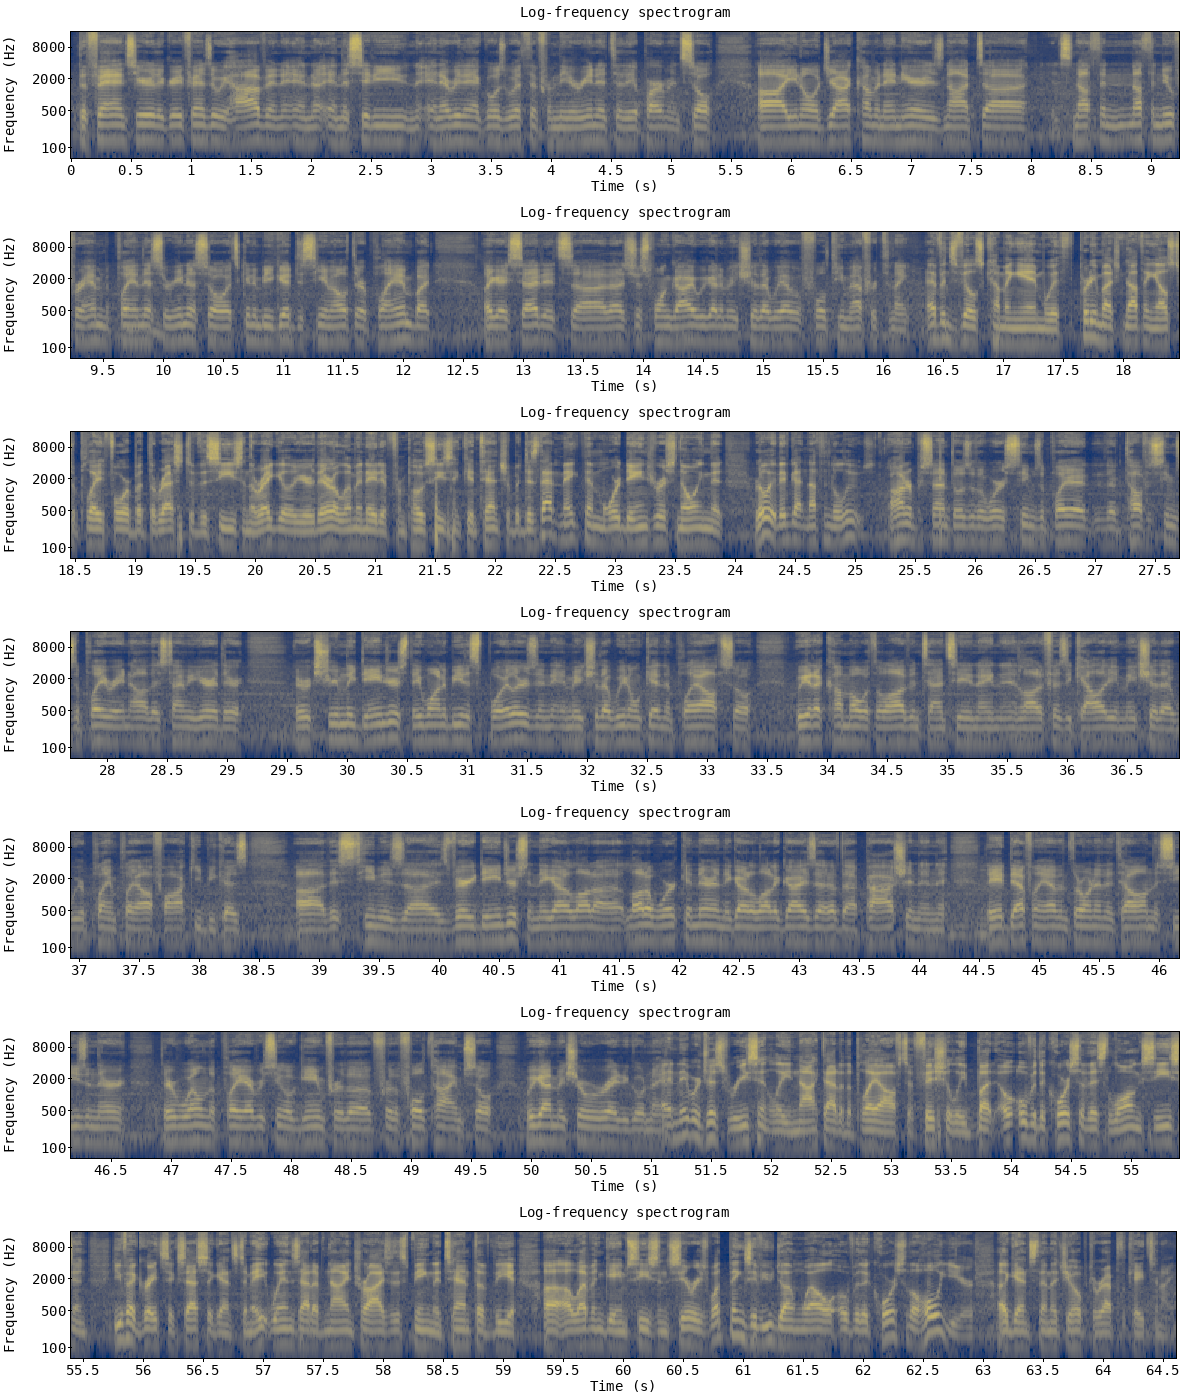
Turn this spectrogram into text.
the fans here, the great fans that we have, and, and, and the city and, and everything that goes with it, from the arena to the apartment. So, uh, you know, Jack coming in here is not uh, it's nothing nothing new for him to play in this arena. So it's going to be good to see him out there playing. But like I said, it's uh, that's just one guy. We got to make sure that we have a full team effort tonight. Evansville's coming in with pretty much nothing else to play for, but the rest of the season, the regular year, they're eliminated from postseason contention. But does that make them more dangerous, knowing that really they've got nothing to lose? 100. percent Those are the worst teams to play. The toughest teams to play right now this time of year. They're they're extremely dangerous. They want to be the spoilers and, and, make sure that we don't get in the playoffs. So we got to come out with a lot of intensity and, and, a lot of physicality and make sure that we're playing playoff hockey because uh, this team is uh, is very dangerous and they got a lot of a lot of work in there and they got a lot of guys that have that passion and they definitely haven't thrown in the towel on the season. They're they're willing to play every single game for the for the full time. So we got to make sure we're ready to go tonight. And they were just recently knocked out of the playoffs officially, but over the course of this long season, you've had great success against them. Eight wins out of nine tries. This being the tenth of the uh, 11 game season series. What things have you done well over the course of the whole year against them that you hope to replicate tonight?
